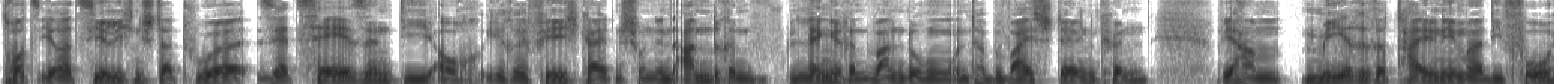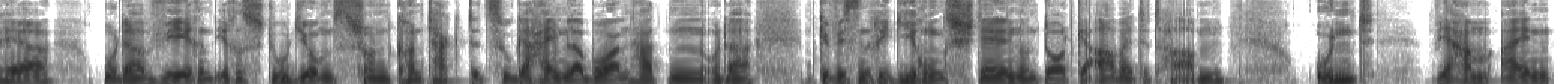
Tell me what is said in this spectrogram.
trotz ihrer zierlichen Statur sehr zäh sind, die auch ihre Fähigkeiten schon in anderen längeren Wanderungen unter Beweis stellen können. Wir haben mehrere Teilnehmer, die vorher oder während ihres Studiums schon Kontakte zu Geheimlaboren hatten oder gewissen Regierungsstellen und dort gearbeitet haben. Und wir haben einen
